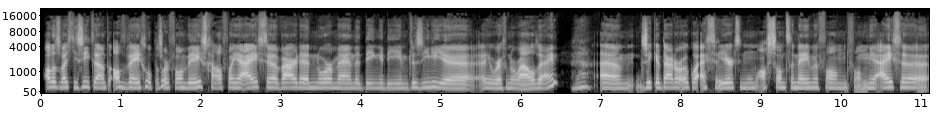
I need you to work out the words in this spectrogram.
alles wat je ziet aan het afwegen op een soort van weegschaal van je eigen waarden en normen en de dingen die in Brazilië heel erg normaal zijn. Ja. Um, dus ik heb daardoor ook wel echt geleerd om afstand te nemen van, van je eigen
